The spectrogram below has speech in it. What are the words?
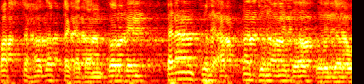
পাঁচটা হাজার টাকা দান করবেন। প্রাণ খুলে আপনার জন্য আমি দোয়া করে যাব।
